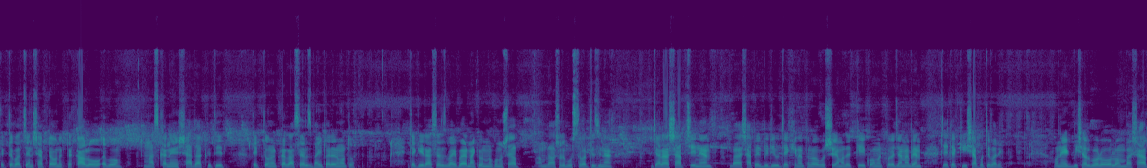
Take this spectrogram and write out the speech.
দেখতে পাচ্ছেন সাপটা অনেকটা কালো এবং মাঝখানে সাদা আকৃতির। দেখতে অনেকটা রাসেলস ভাইপারের মতো। এটা কি রাসেলস ভাইপার নাকি অন্য কোনো সাপ? আমরা আসলে বুঝতে পারতেছি না। যারা সাপ চেনেন বা সাপের ভিডিও দেখেন আপনারা অবশ্যই আমাদেরকে কমেন্ট করে জানাবেন যে এটা কী সাপ হতে পারে। অনেক বিশাল বড় লম্বা সাপ।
